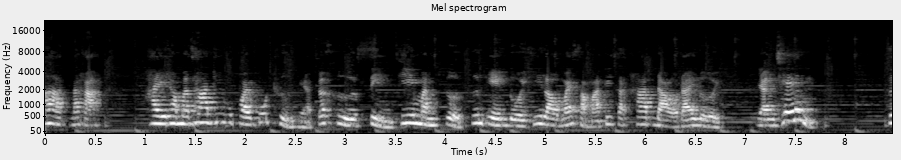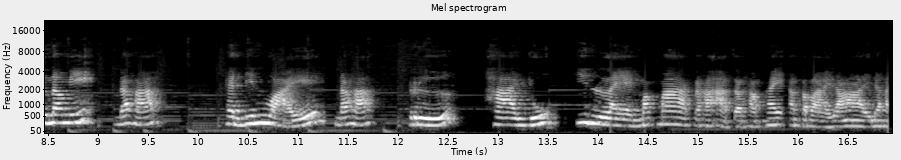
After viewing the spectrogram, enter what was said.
าตินะคะ ภัยธรรมชาติที่ครูพลอยพูดถึงเนี่ยก็คือสิ่งที่มันเกิดขึ้นเองโดยที่เราไม่สามารถที่จะคาดเดาได้เลย อย่างเช่นสึนามินะคะ แผ่นดินไหวนะคะ หรือพายุที่แรงมากๆนะคะ อาจจะทำให้อันตรายได้นะคะ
